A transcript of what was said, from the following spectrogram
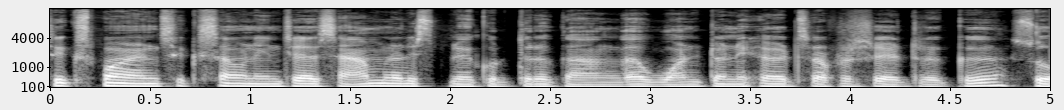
Six point six seven inches சாம்ல டிஸ்பிளே கொடுத்துருக்காங்க. ஒன் டுவெண்ட்டி ஹர்ட்ஸ் ரெஃப்ரெஷ் இருக்குது ஸோ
